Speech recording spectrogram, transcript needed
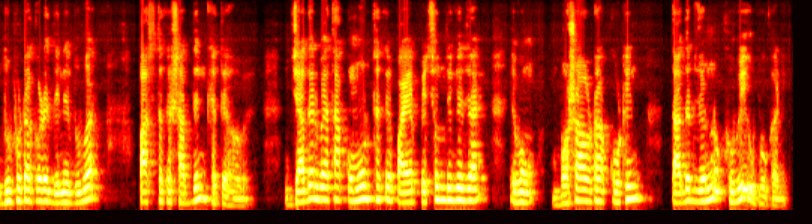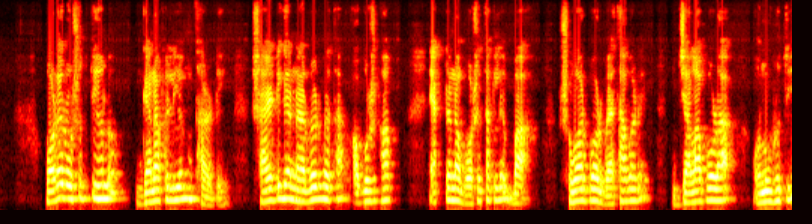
দু ফোঁটা করে দিনে দুবার পাঁচ থেকে সাত দিন খেতে হবে। যাদের ব্যথা কোমর থেকে পায়ের পেছন দিকে যায় এবং বসা ওঠা কঠিন, তাদের জন্য খুবই উপকারী। পরের ওষুধটি হলো গ্যানাফেলিয়াম থার্টি। সায়াটিকা নার্ভের ব্যথা অবসভাব একটানা বসে থাকলে বা শোয়ার পর ব্যথা বাড়ে জ্বালা পোড়া অনুভূতি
